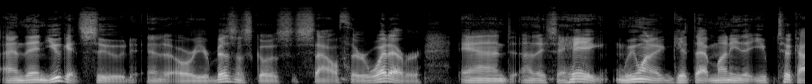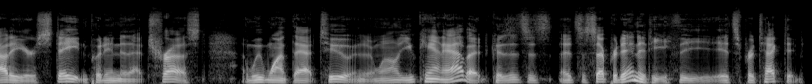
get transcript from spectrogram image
and then you get sued and, or your business goes south or whatever, and uh, they say, "Hey, we want to get that money that you took out of your state and put into that trust, and we want that too." And well, you can't have it because it's it's, it's a separate entity. It's protected,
